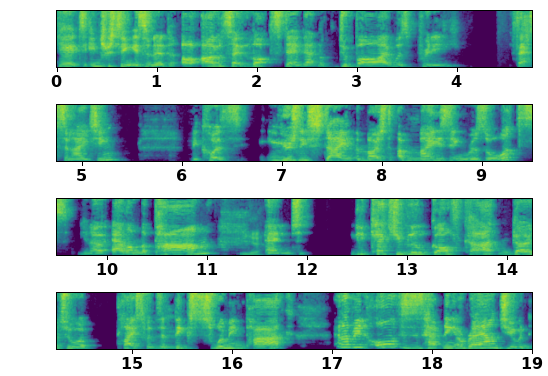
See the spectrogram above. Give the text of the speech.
Yeah, it's interesting, isn't it? I, I would say lots stand out. Look, Dubai was pretty fascinating because you usually stay in the most amazing resorts, you know, out on the palm, Yeah. and you catch your little golf cart and go to a place where there's a big swimming park. And I mean, all of this is happening around you. And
